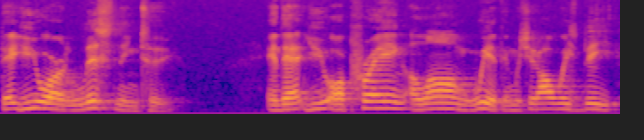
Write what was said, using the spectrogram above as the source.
that you are listening to and that you are praying along with, and we should always be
